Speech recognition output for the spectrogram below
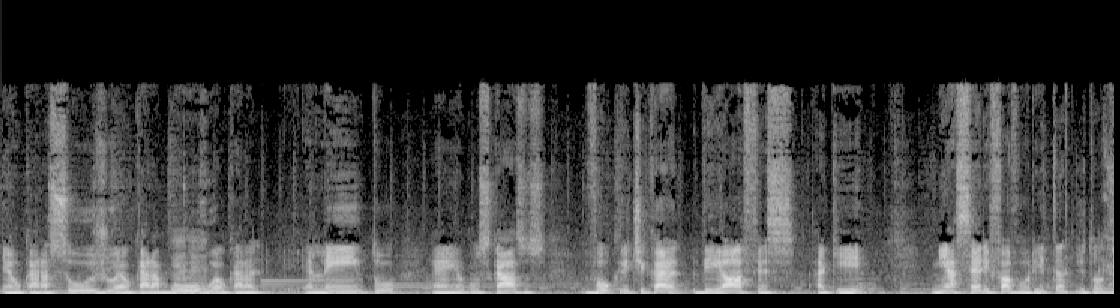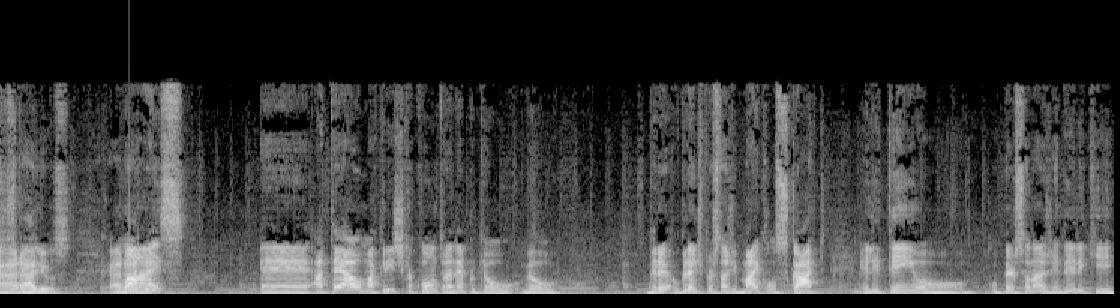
é o cara sujo, é o cara burro, é o cara é lento. é, em alguns casos, vou criticar The Office aqui, minha série favorita de todos Caralho. os tempos. Caralho. Mas é, até há uma crítica contra, né? Porque o meu o grande personagem Michael Scott, ele tem o, o personagem dele que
